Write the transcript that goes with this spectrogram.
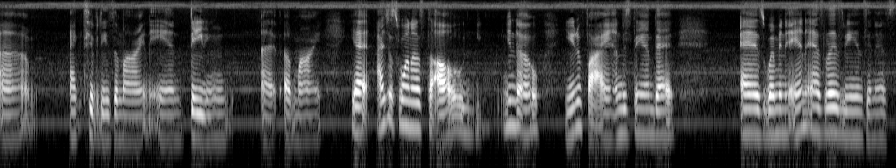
um, activities of mine and dating uh, of mine Yet, I just want us to all, you know, unify and understand that as women and as lesbians and as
